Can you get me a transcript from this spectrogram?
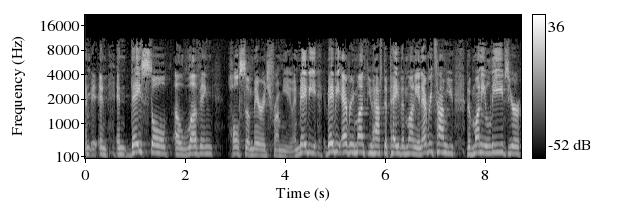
and, and, and they stole a loving, wholesome marriage from you. And maybe, maybe every month you have to pay the money. And every time you, the money leaves your,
